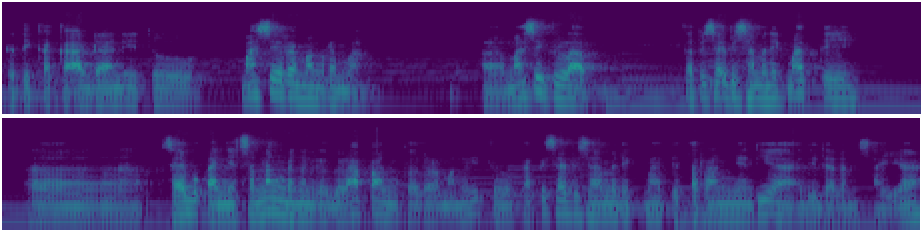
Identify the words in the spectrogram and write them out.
ketika keadaan itu masih remang-remang, eh, masih gelap, tapi saya bisa menikmati Uh, saya bukannya senang dengan kegelapan atau remang itu, tapi saya bisa menikmati terangnya dia di dalam saya,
